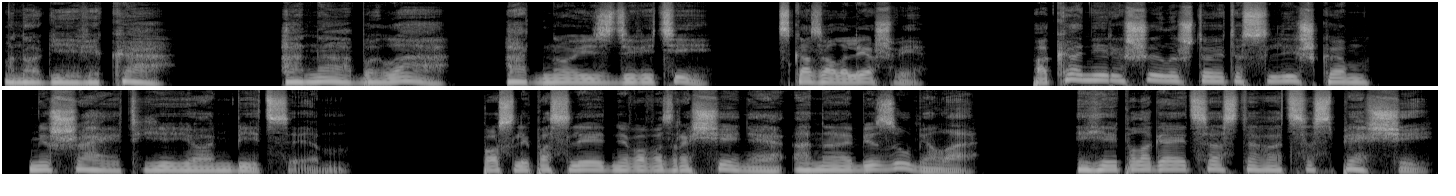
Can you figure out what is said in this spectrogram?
«Многие века она была одной из девяти», — сказала Лешви, пока не решила, что это слишком мешает ее амбициям. После последнего возвращения она обезумела, и ей полагается оставаться спящей.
